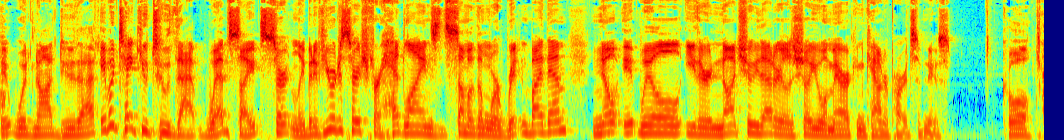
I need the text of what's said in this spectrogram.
it would not do that? It would take you to that website, certainly. But if you were to search for headlines, some of them were written by them. No, it will either not show you that or it'll show you American counterparts of news. cool.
